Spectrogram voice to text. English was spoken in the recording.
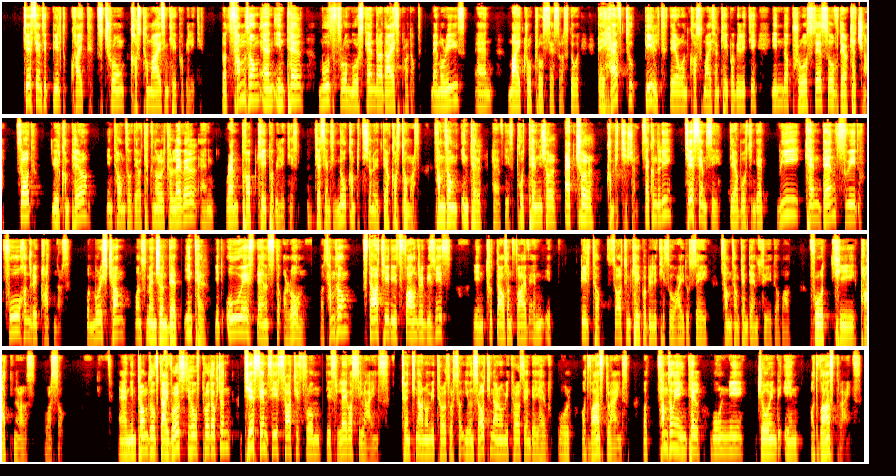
TSMC built quite strong customizing capabilities. But Samsung and Intel moved from more standardized products, memories and microprocessors. So they have to build their own customizing capability in the process of their catching up. Third, we will compare in terms of their technological level and ramp-up capabilities. TSMC, no competition with their customers. Samsung, Intel have this potential actual competition. Secondly, TSMC, they are boasting that we can dance with 400 partners. But Morris Chang once mentioned that Intel, it always danced alone. But Samsung started its foundry business in 2005 and it built up certain capabilities. So I do say Samsung can dance with about 40 partners or so. And in terms of diversity of production, TSMC started from these legacy lines, 20 nanometers or so, even 30 nanometers, and they have all advanced lines. But Samsung and Intel only joined in advanced lines.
